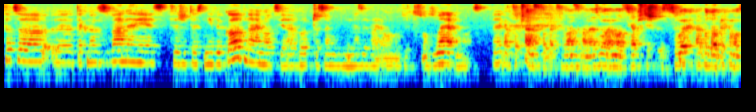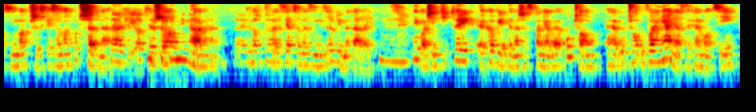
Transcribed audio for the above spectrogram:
to, co y, tak nazwane jest, że to jest niewygodna emocja, albo czasami nazywają że to są złe emocje, tak? Bardzo często tak są nazywane złe emocje, a przecież złych albo dobrych emocji nie ma, wszystkie są nam potrzebne. Tak, i o tym Tylko- przypominamy. Tak, Tylko że to- kwestia, co my z nimi zrobimy dalej. Hmm. No i właśnie, ci tutaj e, kobiety nasze wspaniałe uczą, e, uczą uwalniania z tych emocji.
